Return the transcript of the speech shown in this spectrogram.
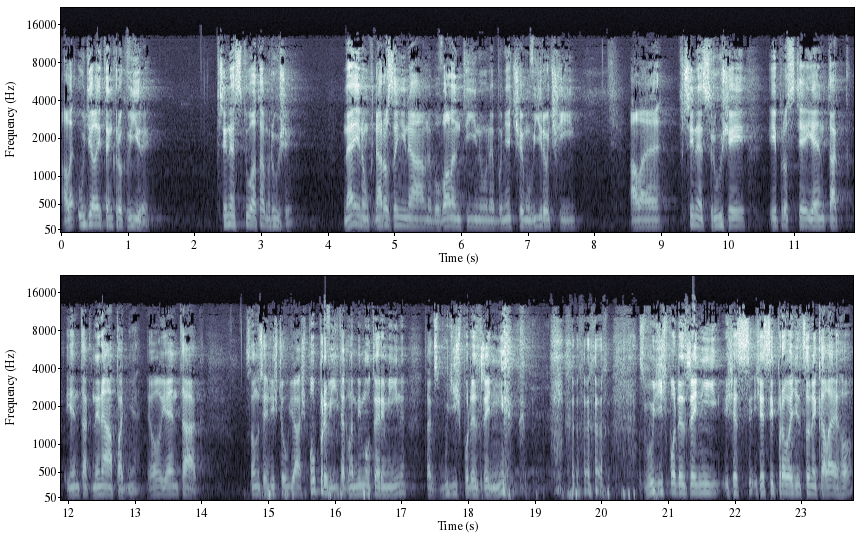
ale udělej ten krok víry. Přines tu a tam růži. Nejenom k narozeninám, nebo Valentínu, nebo něčemu výročí, ale přines růži i prostě jen tak, jen tak nenápadně. Jo? Jen tak. Samozřejmě, když to uděláš poprvé, takhle mimo termín, tak zbudíš podezření. zbudíš podezření, že si, že si proved něco nekalého.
